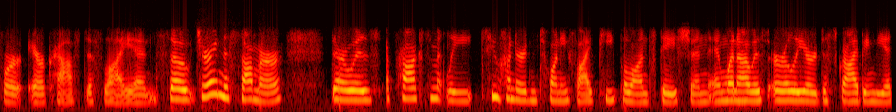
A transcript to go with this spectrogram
for aircraft to fly in. So during the summer, there was approximately 225 people on station. And when I was earlier describing the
